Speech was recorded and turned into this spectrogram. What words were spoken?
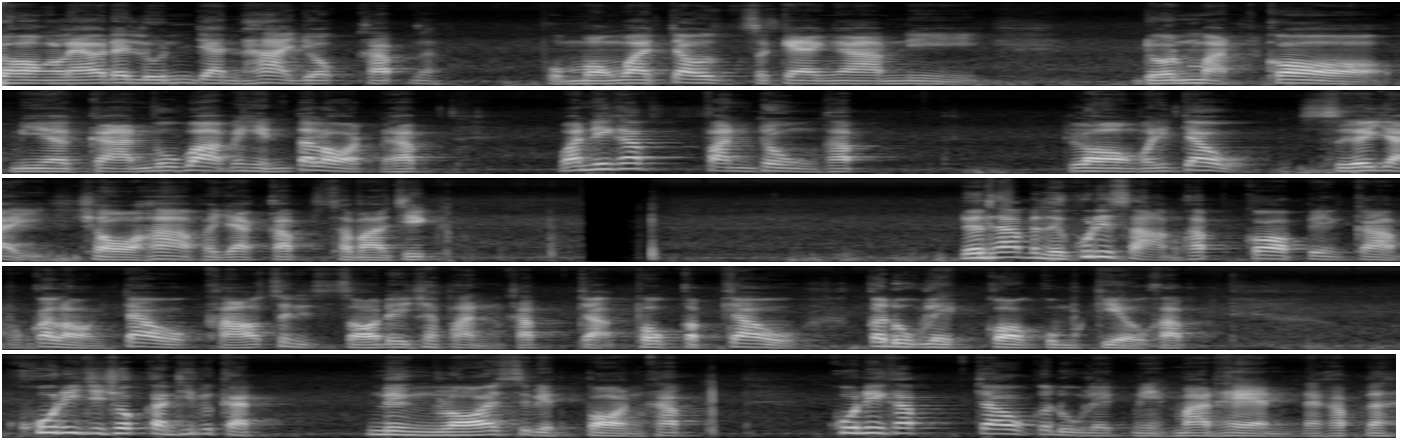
ลองแล้วได้ลุ้นยันห้ายกครับนะผมมองว่าเจ้าสแกงามนี่ โดนหมัดก็มีอาการบูบว่าไม่เห็นตลอดนะครับ วันนี้ครับฟันธงครับ ลองไปที่เจ้าเสือใหญ่ชอห้าพยักครับสมาชิก เดินทางไปถึงคู่ที่3ครับก็เป็นการพบกันระหว่างเจ้าขาวสนิทซอเดชพันธ์ครับจะพบกับเจ้ากระดูกเหล็กกอกลุ่มเกี่ยวครับ คู่นี้จะชกกันที่พิกัด 111 ปอนด์ครับ คู่นี้ครับเจ้ากระดูกเหล็กนี่มาแทนนะครับนะ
